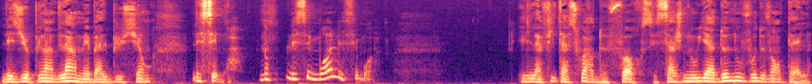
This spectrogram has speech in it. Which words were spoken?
les yeux pleins de larmes et balbutiant Laissez-moi, non, laissez-moi, laissez-moi. Il la fit asseoir de force et s'agenouilla de nouveau devant elle.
